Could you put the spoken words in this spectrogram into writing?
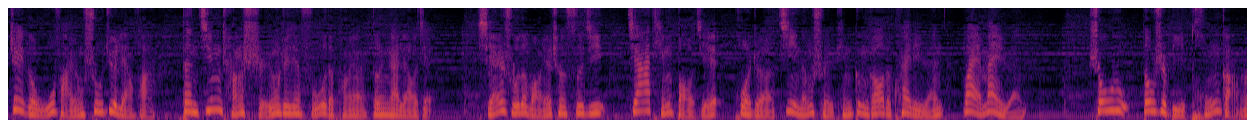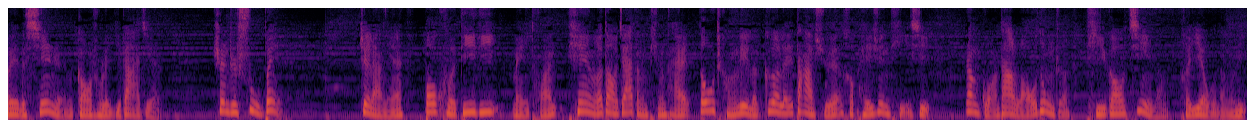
这个无法用数据量化，但经常使用这些服务的朋友都应该了解。娴熟的网约车司机、家庭保洁或者技能水平更高的快递员、外卖员，收入都是比同岗位的新人高出了一大截，甚至数倍。这两年，包括滴滴、美团、天鹅到家等平台都成立了各类大学和培训体系。让广大劳动者提高技能和业务能力，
